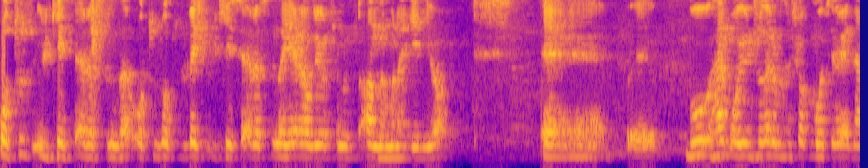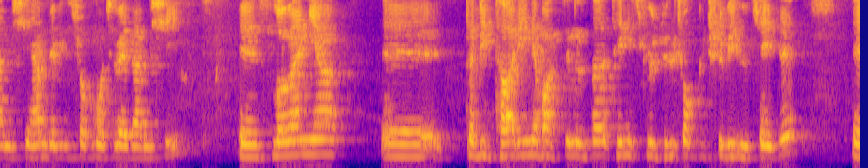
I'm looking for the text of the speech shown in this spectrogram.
30 ülkesi arasında 30-35 ülkesi arasında yer alıyorsunuz anlamına geliyor. E, e, bu hem oyuncularımızı çok motive eden bir şey hem de bizi çok motive eden bir şey. E, Slovenya e, tabii tarihine baktığınızda tenis kültürü çok güçlü bir ülkeydi. E,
